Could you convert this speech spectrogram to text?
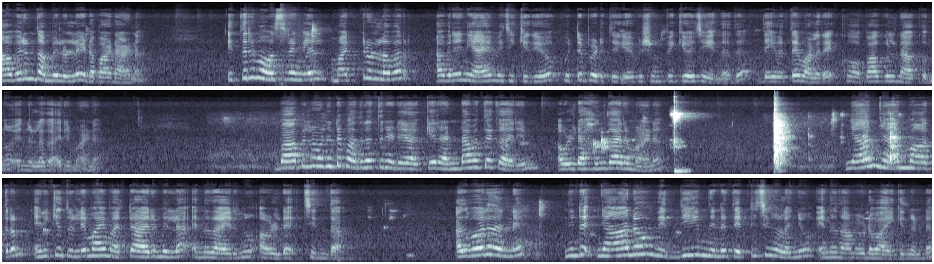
അവരും തമ്മിലുള്ള ഇടപാടാണ്. ഇത്തരം അവസരങ്ങളിൽ മറ്റുള്ളവർ അവരെ ന്യായം വിധിക്കുകയോ കുറ്റപ്പെടുത്തുകയോ വിഷമിപ്പിക്കുകയോ ചെയ്യുന്നത് ദൈവത്തെ വളരെ കോപാകുലനാക്കുന്നു എന്നുള്ള കാര്യമാണ്. ബാബിലോണിന്റെ പതനത്തിനിടയാക്കിയ രണ്ടാമത്തെ കാര്യം അവളുടെ അഹങ്കാരമാണ്. ഞാൻ ഞാൻ മാത്രം എനിക്ക് തുല്യമായി മറ്റാരുമില്ല എന്നതായിരുന്നു അവളുടെ ചിന്ത. അതുപോലെ തന്നെ നിന്റെ ജ്ഞാനവും വിദ്യയും നിന്നെ തെറ്റിച്ചു കളഞ്ഞു എന്ന് നാം ഇവിടെ വായിക്കുന്നുണ്ട്.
